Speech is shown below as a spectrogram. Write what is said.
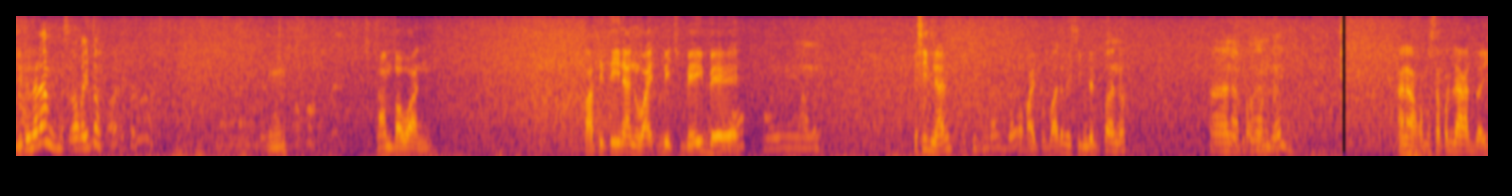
Dito na lang. Mas okay to. Hmm. Number one. Patitinan, White Beach, baby. May signal? May signal ba? O kahit pa paano, may signal pa, no? Ah, napakaganda. Ano, kamusta paglakad, boy?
